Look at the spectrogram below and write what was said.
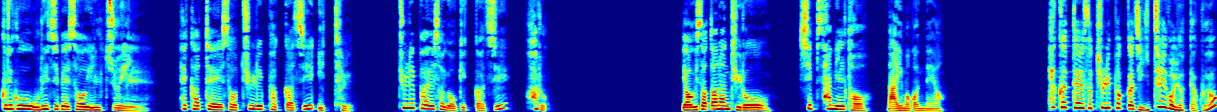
그리고 우리 집에서 일주일, 헤카테에서 튤리파까지 이틀, 튤리파에서 여기까지 하루. 여기서 떠난 뒤로 13일 더 나이 먹었네요. 헤카테에서 튤리파까지 이틀 걸렸다고요?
